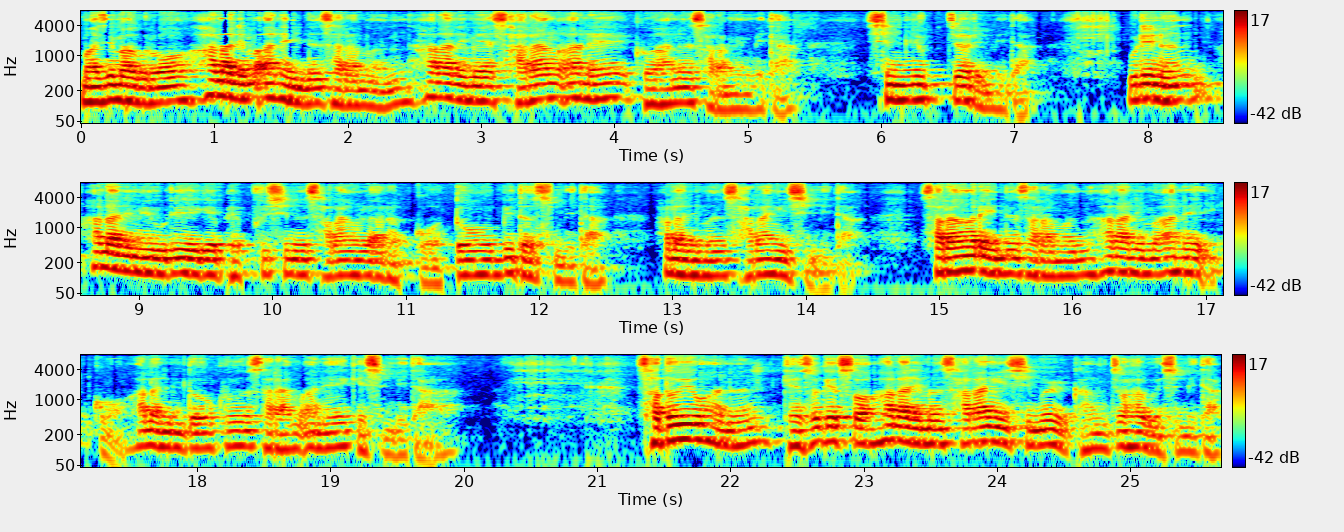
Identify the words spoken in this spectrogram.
마지막으로 하나님 안에 있는 사람은 하나님의 사랑 안에 거하는 사람입니다. 16절입니다. 우리는 하나님이 우리에게 베푸시는 사랑을 알았고 또 믿었습니다. 하나님은 사랑이십니다. 사랑 안에 있는 사람은 하나님 안에 있고 하나님도 그 사람 안에 계십니다. 사도 요한은 계속해서 하나님은 사랑이심을 강조하고 있습니다.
